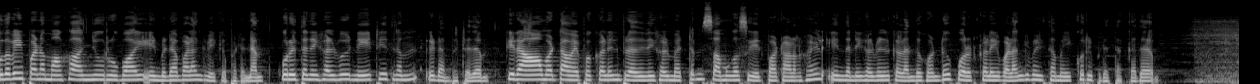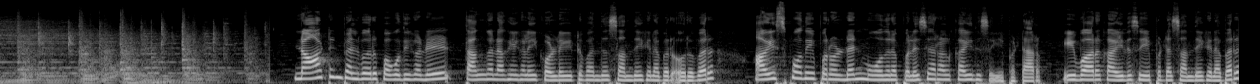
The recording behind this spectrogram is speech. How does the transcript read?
உதவி பணமாக அஞ்சூறு ரூபாய் என்பன வழங்கி வைக்கப்பட்டன. குறித்த நிகழ்வு நேற்றைய தினம் இடம்பெற்றது. கிராமட்ட அமைப்புகளின் பிரதிநிதிகள் மற்றும் சமூக செயற்பாட்டாளர்கள் இந்த நிகழ்வில் கலந்து கொண்டு பொருட்களை வழங்கி வைத்தமை குறிப்பிடத்தக்கது. நாட்டின் பல்வேறு பகுதிகளில் தங்க நகைகளை கொள்ளையிட்டு வந்த சந்தேக நபர் ஒருவர் ஐஸ் போதைப் பொருளுடன் மோதிர போலீசாரால் கைது செய்யப்பட்டார். இவ்வாறு கைது செய்யப்பட்ட சந்தேக நபர்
